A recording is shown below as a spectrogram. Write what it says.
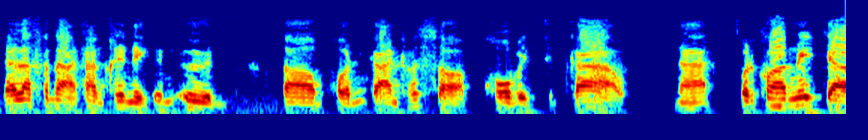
และลักษณะทางคลินิกอื่น ๆ ต่อผลการทดสอบโควิด -19 นะบทความนี้จะ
